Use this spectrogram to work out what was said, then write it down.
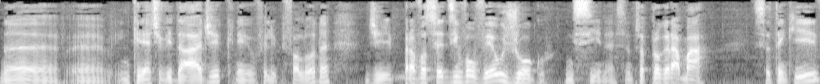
Né, é, em criatividade, que nem o Felipe falou, né? De, para você desenvolver o jogo em si, né? Você não precisa programar. Você tem que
